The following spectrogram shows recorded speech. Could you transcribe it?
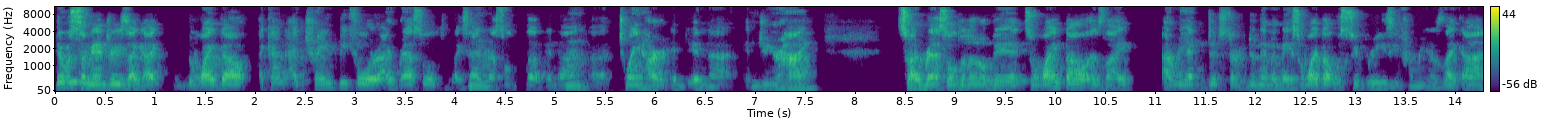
There was some injuries. Like I, the white belt. I kind of I trained before. I wrestled. Like I said, Mhm. I wrestled up in uh, Mhm. uh, Twain Harte in in, uh, in junior high. So I wrestled a little bit. So white belt is like I already had started doing MMA. So white belt was super easy for me. It was like ah,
